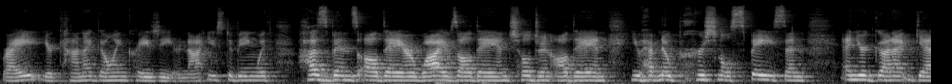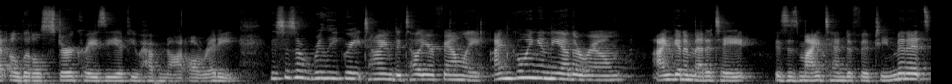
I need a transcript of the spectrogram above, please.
right? You're kind of going crazy. You're not used to being with husbands all day or wives all day and children all day and you have no personal space and and you're gonna get a little stir crazy if you have not already. This is a really great time to tell your family, I'm going in the other room, I'm gonna meditate. This is my 10 to 15 minutes.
